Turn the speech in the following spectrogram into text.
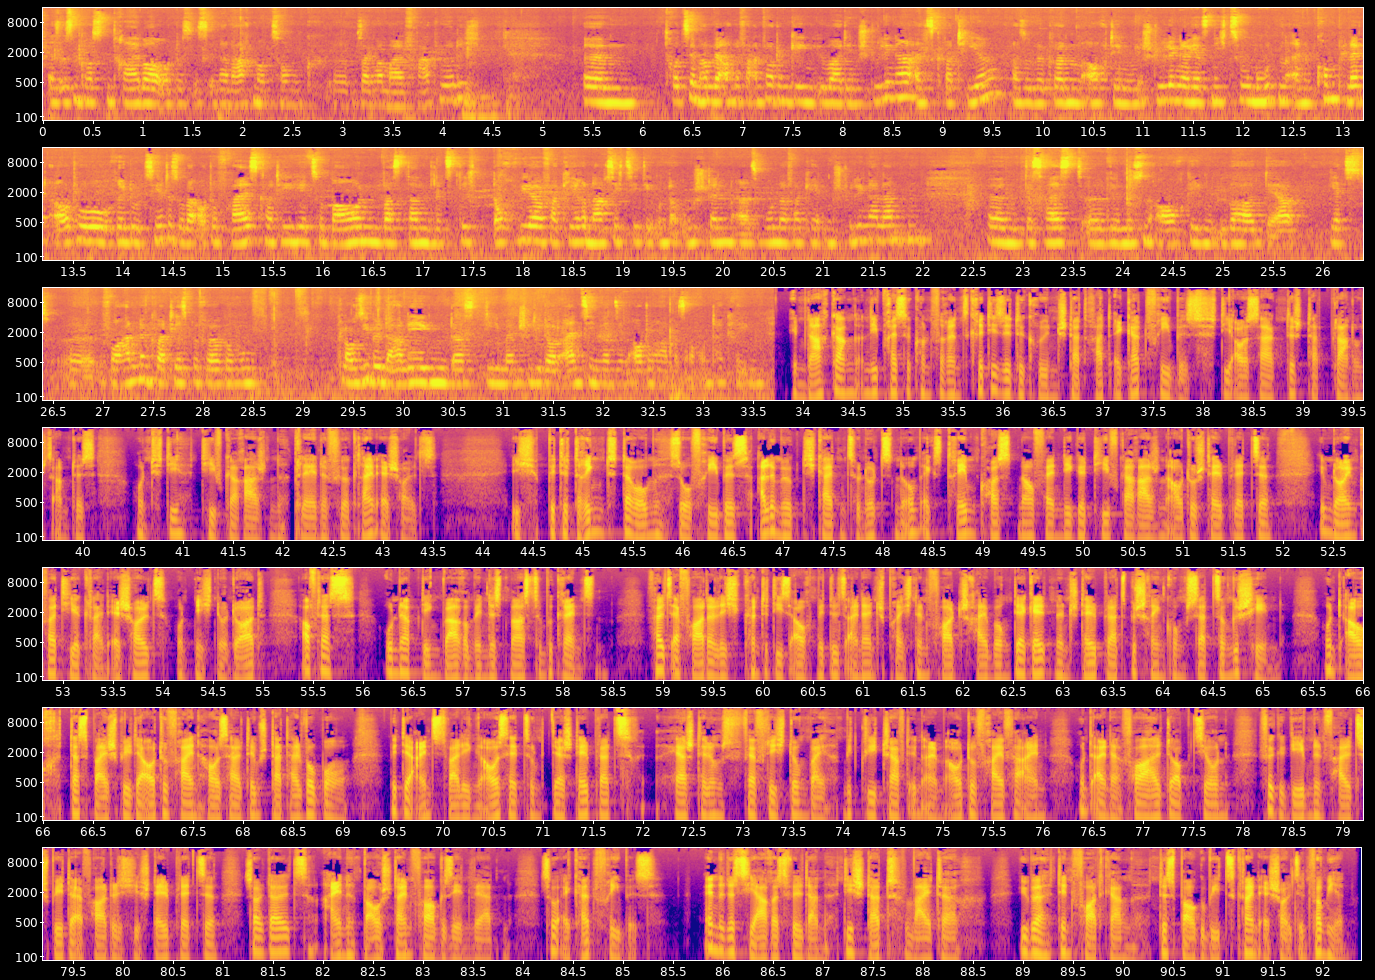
Es ist ein Kostentreiber und es ist in der Nachnutzung, äh, sagen wir mal, fragwürdig. Mhm. Ähm, trotzdem haben wir auch eine Verantwortung gegenüber dem Stühlinger als Quartier. Also wir können auch dem Stühlinger jetzt nicht zumuten, ein komplett autoreduziertes oder autofreies Quartier hier zu bauen, was dann letztlich doch wieder Verkehre nach sich zieht, die unter Umständen als Wunderverkehr im Stühlinger landen. Ähm, das heißt, äh, wir müssen auch gegenüber der jetzt äh, vorhandenen Quartiersbevölkerung plausibel darlegen, dass die Menschen, die dort einziehen, wenn sie ein Auto haben, es auch unterkriegen. Im Nachgang an die Pressekonferenz kritisierte Grünen Stadtrat Eckart Friebes die Aussagen des Stadtplanungsamtes und die Tiefgaragenpläne für Klein-Escholz. Ich bitte dringend darum, so Friebes, alle Möglichkeiten zu nutzen, um extrem kostenaufwendige Tiefgaragen-Autostellplätze im neuen Quartier Klein-Escholz und nicht nur dort auf das unabdingbare Mindestmaß zu begrenzen. Falls erforderlich, könnte dies auch mittels einer entsprechenden Fortschreibung der geltenden Stellplatzbeschränkungssatzung geschehen. Und auch das Beispiel der autofreien Haushalte im Stadtteil Vauban mit der einstweiligen Aussetzung der Stellplatzherstellungsverpflichtung bei Mitgliedschaft in einem Autofreiverein und einer Vorhalteoption für gegebenenfalls später erforderliche Stellplätze sollte als ein Baustein vorgesehen werden, so Eckhard Friebes. Ende des Jahres will dann die Stadt weiter über den Fortgang des Baugebiets Klein-Escholz informieren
